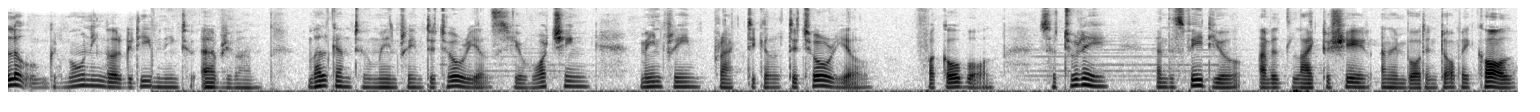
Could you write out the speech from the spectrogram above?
Hello, good morning or good evening to everyone. Welcome to Mainframe Tutorials. You're watching Mainframe Practical Tutorial for COBOL. So today in this video I would like to share an important topic called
